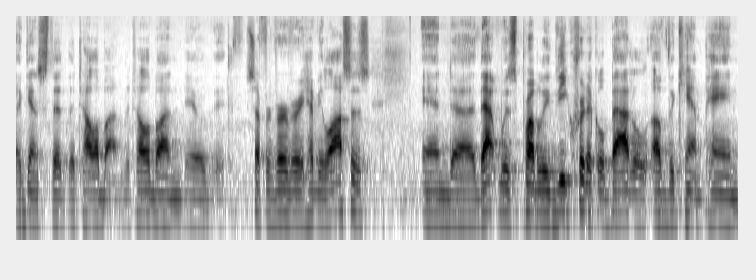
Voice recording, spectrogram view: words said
against the, the Taliban. The Taliban you know, suffered very, very heavy losses, and uh, that was probably the critical battle of the campaign.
